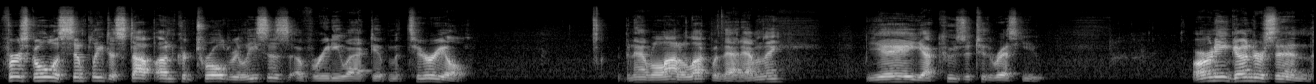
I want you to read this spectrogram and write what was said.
First goal is simply to stop uncontrolled releases of radioactive material. Been having a lot of luck with that, haven't they? Yay, Yakuza to the rescue. Arnie Gundersen.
